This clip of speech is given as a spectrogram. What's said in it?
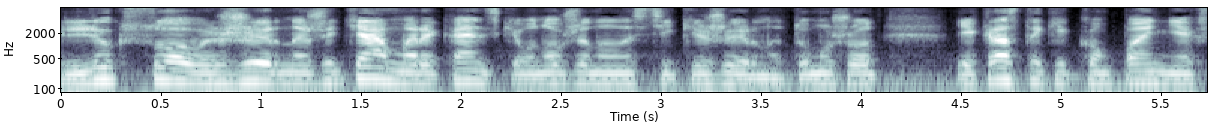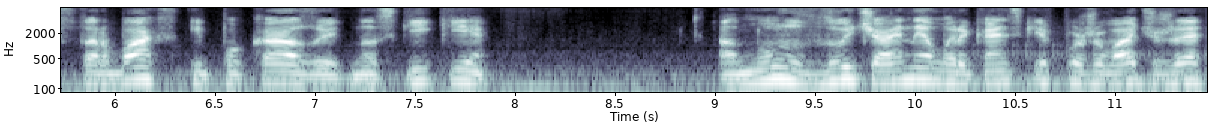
люксове жирне життя американське, воно вже не настільки жирне. Тому що от якраз такі компанії, як Starbucks, і показують наскільки. А ну, звичайний американський споживач вже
